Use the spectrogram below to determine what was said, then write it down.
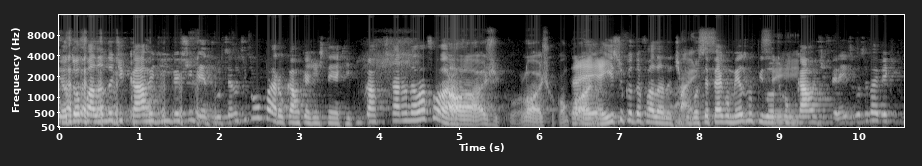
eu tô falando de carro e de investimento. Você não se compara o carro que a gente tem aqui com o carro que os caras andam lá fora. Lógico, lógico, concordo. É, é isso que eu tô falando. Tipo, Mas- você pega o mesmo piloto Sim. com carros diferentes, você vai ver que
